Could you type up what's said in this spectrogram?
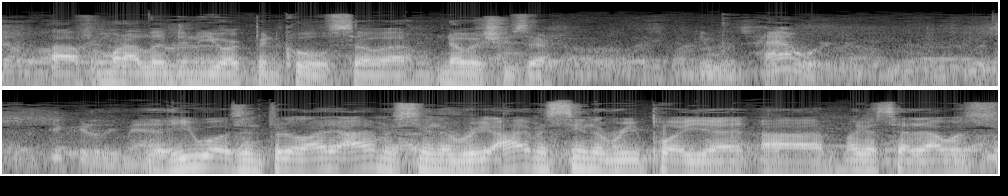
uh, from when I lived in New York, been cool, so uh, no issues there. It was Howard. particularly mad. Yeah, he wasn't thrilled. I, I haven't seen the re- I haven't seen the replay yet. Uh, like I said, that was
